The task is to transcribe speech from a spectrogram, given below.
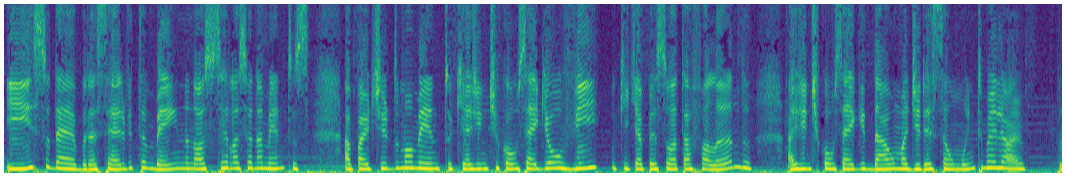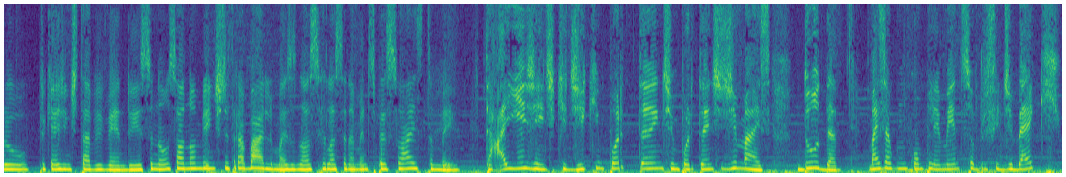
E isso, Débora, serve também nos nossos relacionamentos. A partir do momento que a gente consegue ouvir o que, que a pessoa está falando, a gente consegue dar uma direção muito melhor pro, pro que a gente está vivendo. E isso não só no ambiente de trabalho, mas nos nossos relacionamentos pessoais também. Tá Tá aí, gente, que dica importante, importante demais. Duda, mais algum complemento sobre feedback?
